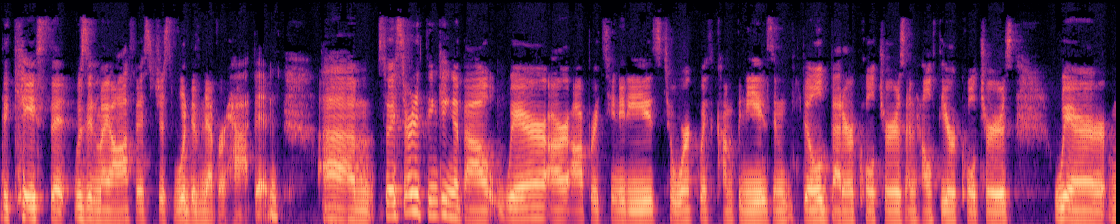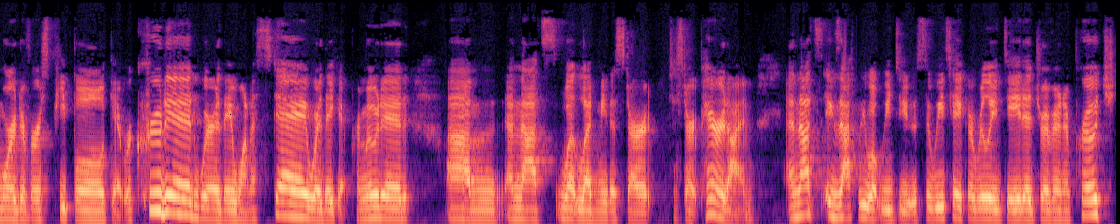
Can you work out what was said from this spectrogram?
the case that was in my office just would have never happened. Um, so I started thinking about where are opportunities to work with companies and build better cultures and healthier cultures where more diverse people get recruited, where they want to stay, where they get promoted. Um, and that's what led me to start to start Paradigm. And that's exactly what we do. So we take a really data driven approach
